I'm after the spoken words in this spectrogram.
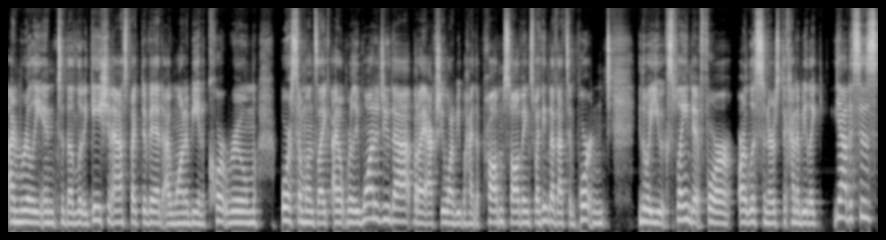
I'm really into the litigation aspect of it. I want to be in a courtroom. Or someone's like, I don't really want to do that, but I actually want to be behind the problem solving. So I think that that's important, the way you explained it for our listeners to kind of be like, yeah, this is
